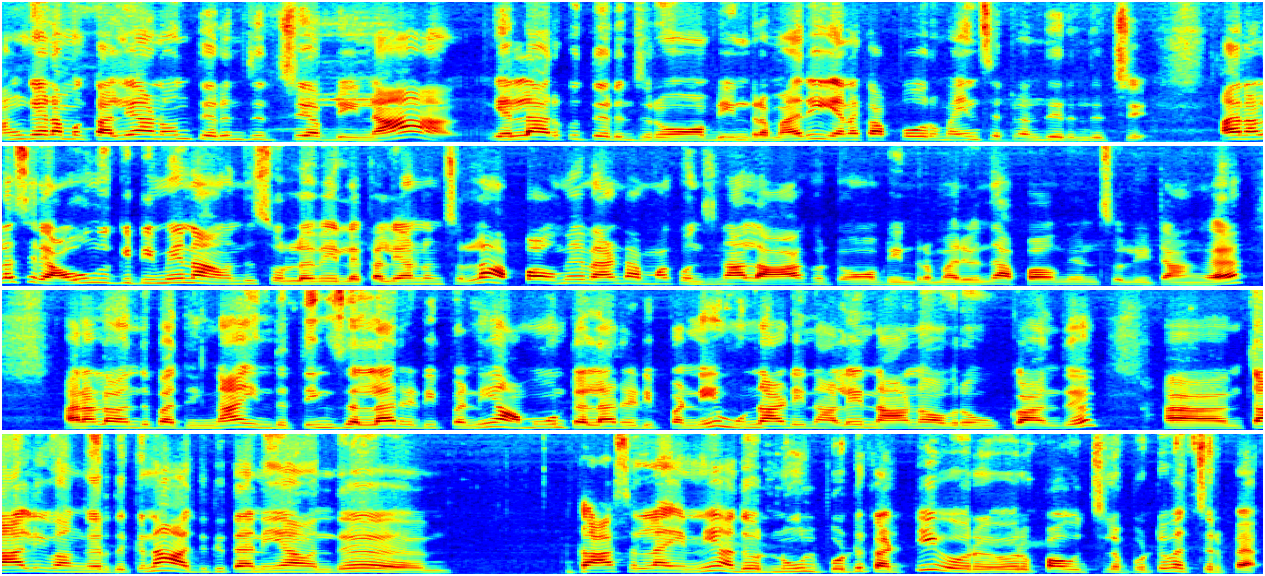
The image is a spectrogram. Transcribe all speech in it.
அங்கே நம்ம கல்யாணம்னு தெரிஞ்சிச்சு அப்படின்னா எல்லாருக்கும் தெரிஞ்சிரும் அப்படின்ற மாதிரி எனக்கு அப்போ ஒரு மைண்ட் செட் வந்து இருந்துச்சு. அதனால சரி அவங்கக்கிட்டயுமே நான் வந்து சொல்லவே இல்லை. கல்யாணம்னு சொல்ல அப்பாவுமே வேண்டாம்மா கொஞ்ச நாள் ஆகட்டும் அப்படின்ற மாதிரி வந்து அப்பாவுமே வந்து சொல்லிட்டாங்க. அதனால வந்து பார்த்தீங்கன்னா இந்த திங்ஸ் எல்லாம் ரெடி பண்ணி அமௌண்ட் எல்லாம் ரெடி பண்ணி முன்னாடி நாளே நானும் அவரும் உட்காந்து தாலி வாங்குறதுக்குன்னா அதுக்கு தனியாக வந்து காசெல்லாம் எண்ணி அது ஒரு நூல் போட்டு கட்டி ஒரு ஒரு பவுச்சில் போட்டு வச்சுருப்பேன்.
